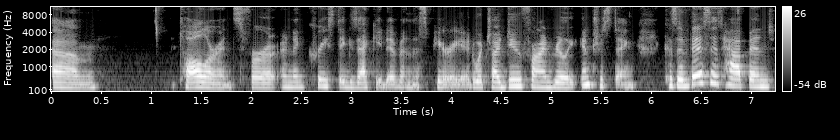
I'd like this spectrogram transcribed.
um, tolerance for an increased executive in this period, which I do find really interesting. Because if this has happened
